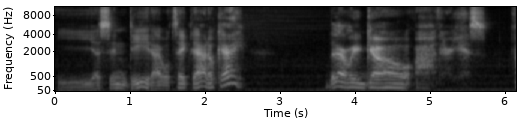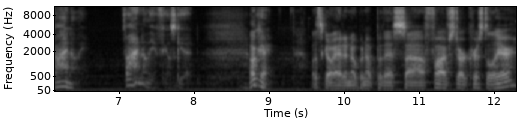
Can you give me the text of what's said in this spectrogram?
Yes, indeed. I will take that. Okay. There we go. Oh, there he is. Finally. Finally, it feels good. Okay. Let's go ahead and open up this uh, five-star crystal here.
